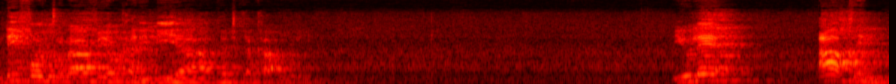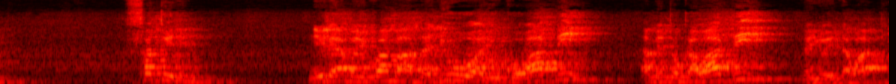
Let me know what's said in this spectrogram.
ndivyo tunavyokaribia katika kaburi. Yule aqil fatini ni yule ambayo kwamba atajua yuko wapi, ametoka wapi na yuenda wapi.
